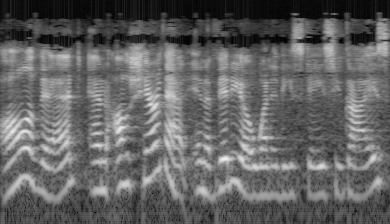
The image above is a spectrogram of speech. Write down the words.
all of it, and I'll share that in a video one of these days, you guys.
